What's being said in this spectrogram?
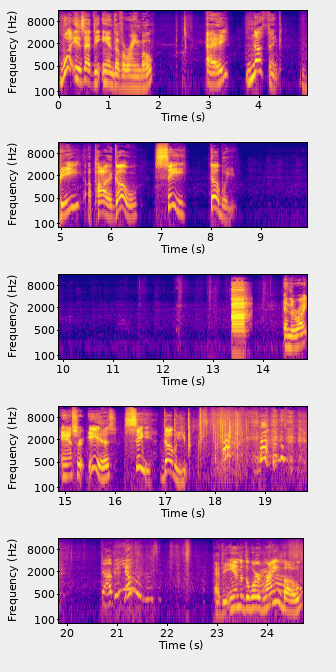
what is at the end of a rainbow? A. Nothing. B. A pot of gold. C. W. And the right answer is C. W. W? No. At the end of the word rainbow,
